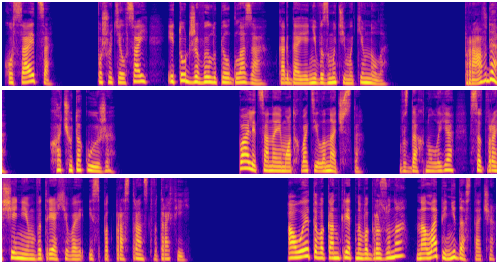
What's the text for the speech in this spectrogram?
Кусается? Пошутил Сай и тут же вылупил глаза, когда я невозмутимо кивнула. «Правда? Хочу такую же». Палец она ему отхватила начисто. Вздохнула я, с отвращением вытряхивая из-под пространства трофей. А у этого конкретного грызуна на лапе недостача.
